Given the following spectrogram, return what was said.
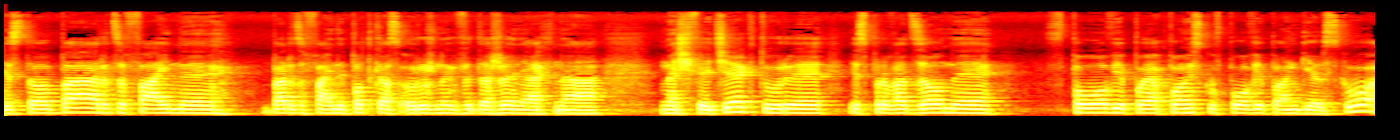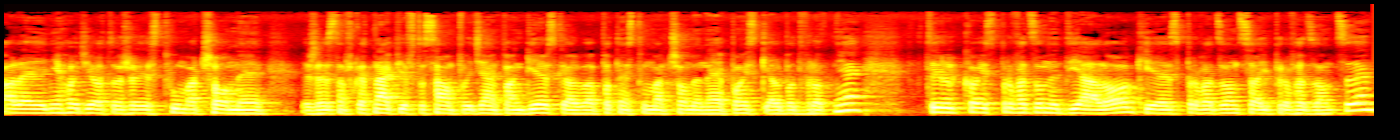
Jest to bardzo fajny, bardzo fajny podcast o różnych wydarzeniach na, na świecie, który jest prowadzony w połowie po japońsku, w połowie po angielsku, ale nie chodzi o to, że jest tłumaczony, że jest na przykład najpierw to samo powiedziałem po angielsku, albo potem jest tłumaczony na japoński albo odwrotnie, tylko jest prowadzony dialog, jest prowadząca i prowadzący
